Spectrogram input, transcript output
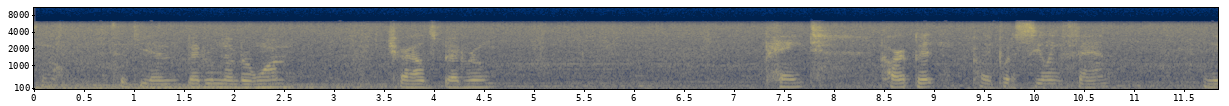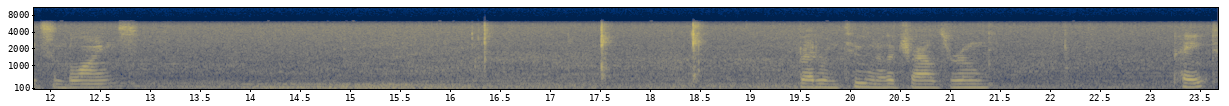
So take you in bedroom number one, child's bedroom. Paint, carpet, probably put a ceiling fan. Need some blinds. Bedroom 2, another child's room. Paint.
